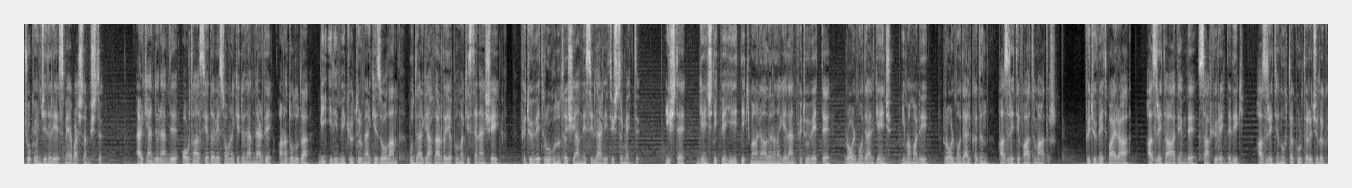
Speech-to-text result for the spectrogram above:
çok önceleri esmeye başlamıştı. Erken dönemde Orta Asya'da ve sonraki dönemlerde Anadolu'da bir ilim ve kültür merkezi olan bu dergahlarda yapılmak istenen şey, fütüvvet ruhunu taşıyan nesiller yetiştirmekti. İşte gençlik ve yiğitlik manalarına gelen fütüvvette rol model genç İmam Ali, rol model kadın Hazreti Fatıma'dır. Fütüvvet bayrağı Hazreti Adem'de saf yüreklilik, Hazreti Nuh'ta kurtarıcılık,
